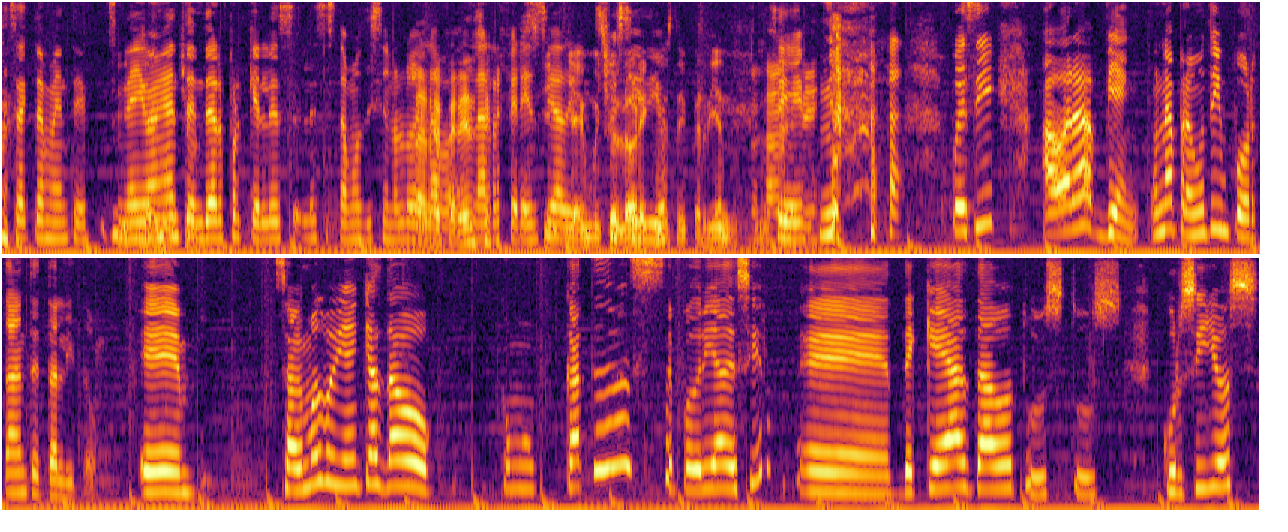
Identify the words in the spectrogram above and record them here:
Exactamente. Sí, ya hay van a mucho. entender por qué les, les estamos diciendo lo La de la referencia. la referencia Sí, ya del hay mucho lore que suicidio. me estoy perdiendo. Ajá. Sí. sí. pues sí, ahora bien, una pregunta importante, Talito. Eh, sabemos muy bien que has dado como cátedras, se podría decir. Eh, ¿De qué has dado tus, tus cursillos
